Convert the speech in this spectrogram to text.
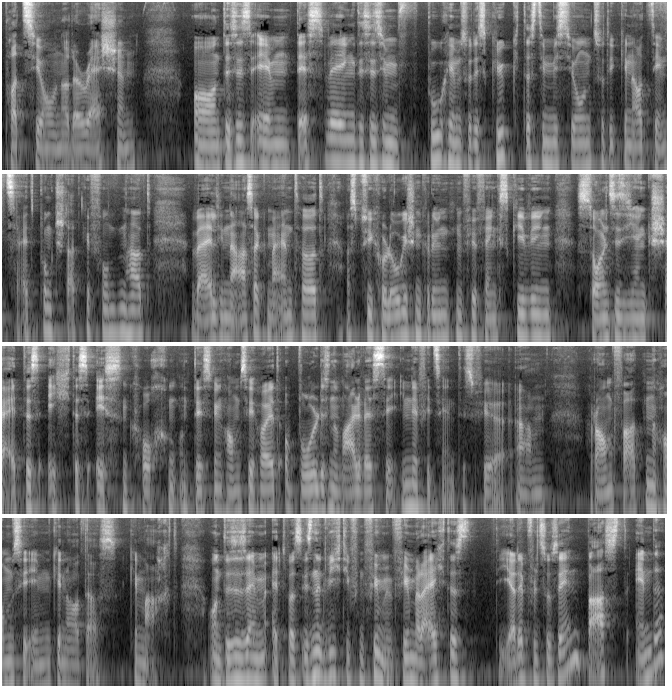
Portion oder Ration. Und das ist eben deswegen, das ist im Buch eben so das Glück, dass die Mission zu genau dem Zeitpunkt stattgefunden hat, weil die NASA gemeint hat, aus psychologischen Gründen für Thanksgiving sollen sie sich ein gescheites, echtes Essen kochen und deswegen haben sie halt, obwohl das normalerweise sehr ineffizient ist für ähm, Raumfahrten, haben sie eben genau das gemacht. Und das ist eben etwas, ist nicht wichtig für den Film. Im Film reicht es, die Erdäpfel zu sehen, passt, Ende.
